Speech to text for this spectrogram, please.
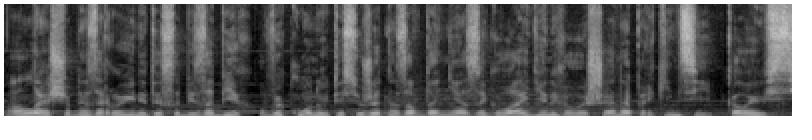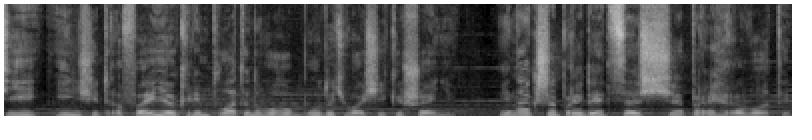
Але щоб не заруїнити собі забіг, виконуйте сюжетне завдання The Gliding лише наприкінці, коли всі інші трофеї, окрім платинового, будуть в вашій кишені. Інакше прийдеться ще перегравати.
